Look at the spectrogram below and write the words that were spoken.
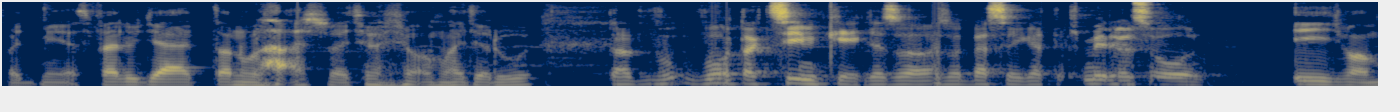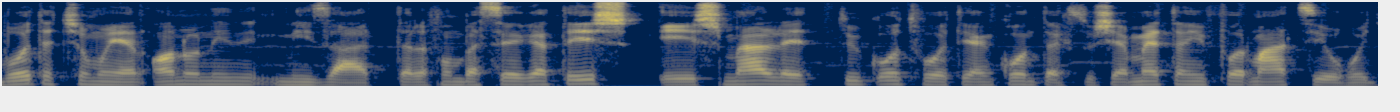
vagy mi ez, felügyelt tanulás, vagy hogy van magyarul. Tehát voltak címkék, ez a, ez a beszélgetés, miről szól? Így van, volt egy csomó ilyen anonimizált telefonbeszélgetés, és mellettük ott volt ilyen kontextus, ilyen metainformáció, hogy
